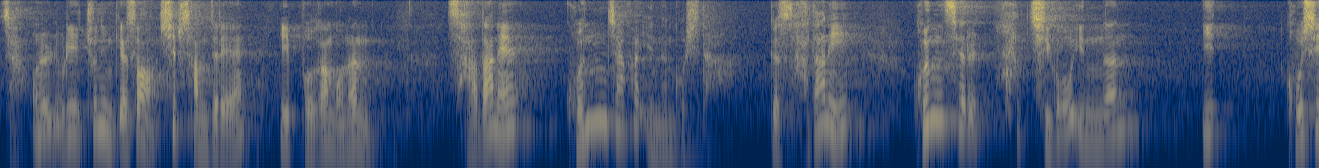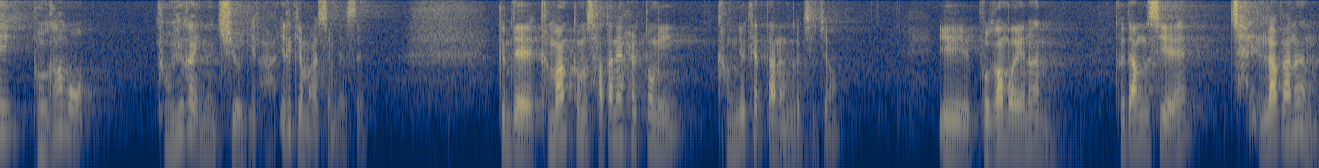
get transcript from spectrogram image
자 오늘 우리 주님께서 13절에 이 버가모는 사단의 권자가 있는 곳이다. 그 사단이 권세를 딱 쥐고 있는 이 곳이 버가모 교회가 있는 지역이라 이렇게 말씀했어요. 근데 그만큼 사단의 활동이 강력했다는 것이죠. 이 버가모에는 그 당시에 잘 나가는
